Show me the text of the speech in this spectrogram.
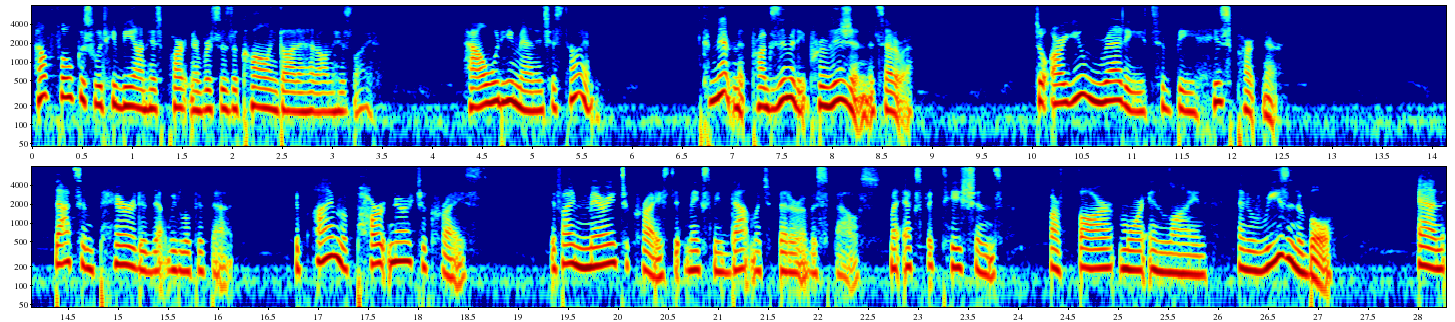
How focused would he be on his partner versus the calling God had on his life? How would he manage his time? Commitment, proximity, provision, etc. So, are you ready to be his partner? That's imperative that we look at that. If I'm a partner to Christ, if I'm married to Christ, it makes me that much better of a spouse. My expectations are far more in line and reasonable and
